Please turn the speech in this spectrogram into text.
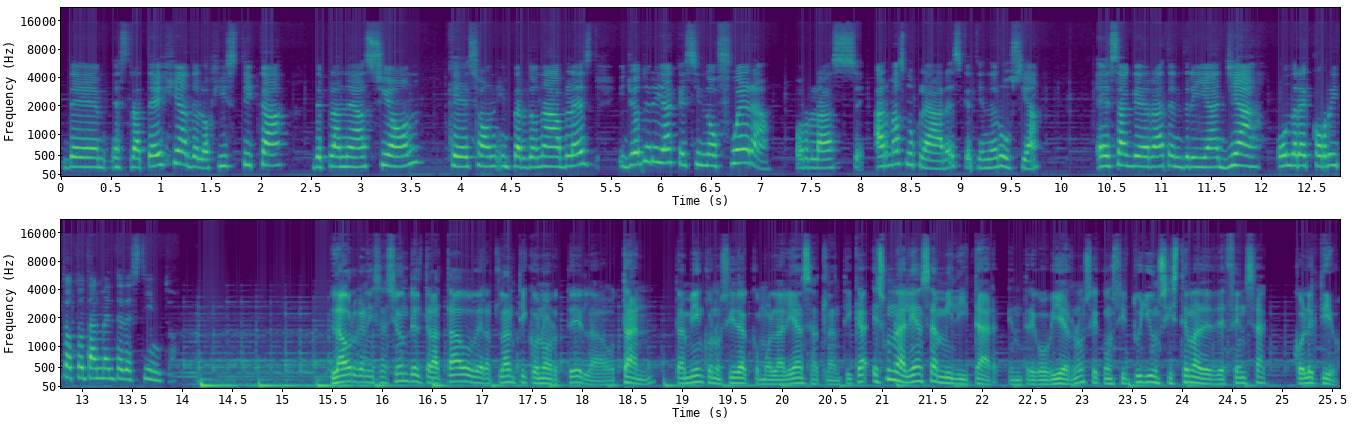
de estrategia, de logística, de planeación que son imperdonables. Y yo diría que si no fuera por las armas nucleares que tiene Rusia, esa guerra tendría ya un recorrido totalmente distinto. La Organización del Tratado del Atlántico Norte, la OTAN, también conocida como la Alianza Atlántica, es una alianza militar entre gobiernos que constituye un sistema de defensa colectivo.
